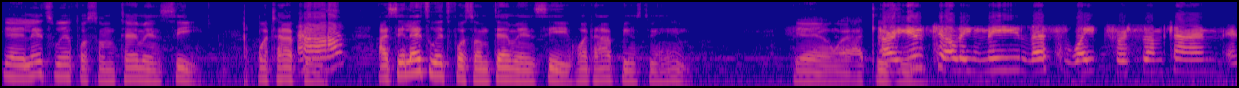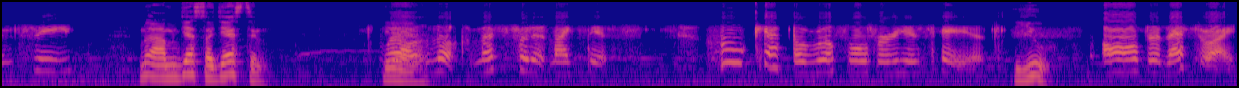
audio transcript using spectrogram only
Yeah, let's wait for some time and see what happens. Huh? I say, let's wait for some time and see what happens to him. Yeah, well, at least. Are you telling me let's wait for some time and see? No, I'm just suggesting. Well, Yeah. look, let's put it like this. Who kept a roof over his head? You. All the, that's right.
